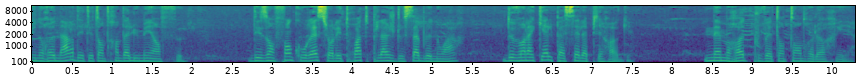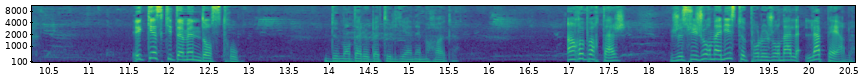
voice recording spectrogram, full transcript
Une renarde était en train d'allumer un feu. Des enfants couraient sur l'étroite plage de sable noir, devant laquelle passait la pirogue. Nemrod pouvait entendre leur rire. Et qu'est-ce qui t'amène dans ce trou? demanda le batelier à Nemrod. Un reportage. Je suis journaliste pour le journal La Perle.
